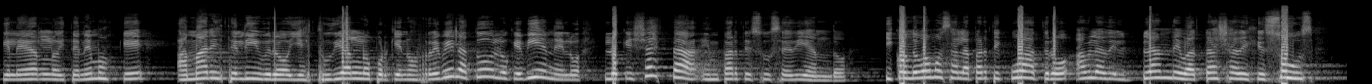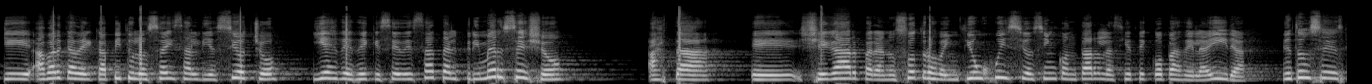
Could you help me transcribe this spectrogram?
que leerlo y tenemos que amar este libro y estudiarlo porque nos revela todo lo que viene, lo, que ya está en parte sucediendo. Y cuando vamos a la parte 4, habla del plan de batalla de Jesús que abarca del capítulo 6 al 18 y es desde que se desata el primer sello hasta eh, llegar para nosotros 21 juicios sin contar las siete copas de la ira. Entonces,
